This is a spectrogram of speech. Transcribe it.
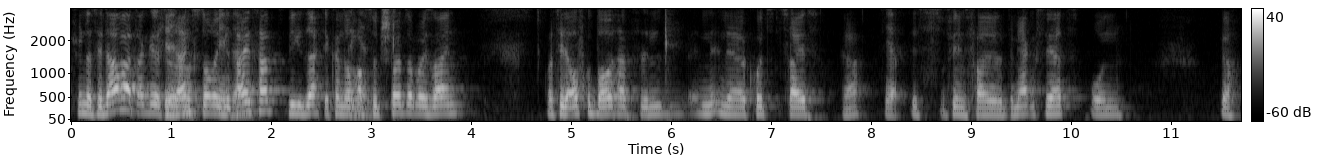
schön, dass ihr da wart. Danke, dass Vielen ihr eure Story Vielen geteilt Dank. habt. Wie gesagt, ihr könnt auch absolut stolz auf euch sein, was ihr da aufgebaut habt in, in, in der kurzen Zeit. Ja, ja, ist auf jeden Fall bemerkenswert. Und ja,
